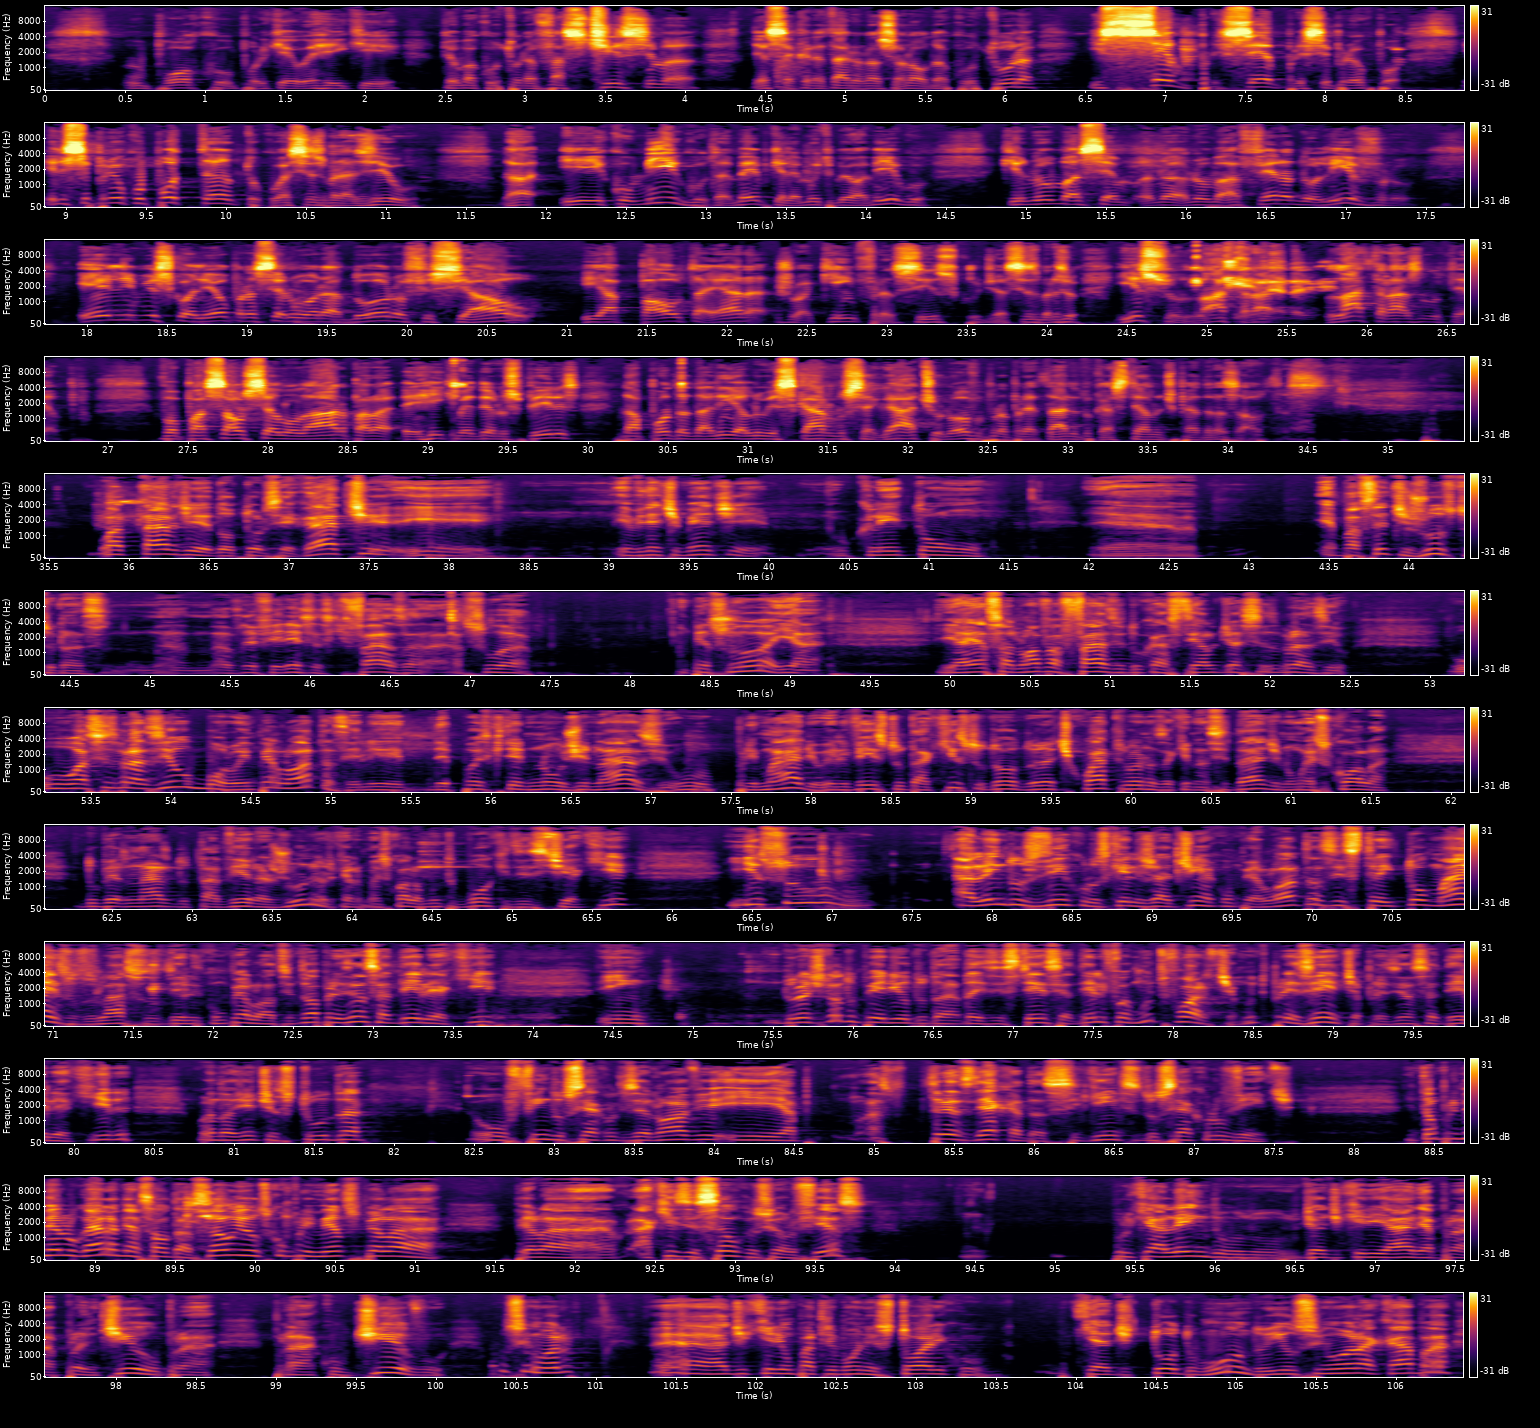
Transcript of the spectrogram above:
um pouco, porque o Henrique tem uma cultura vastíssima, é secretário nacional da cultura e sempre, sempre se preocupou. Ele se preocupou tanto com Assis Brasil. Né? E comigo também, porque ele é muito meu amigo, que numa, semana, numa feira do livro, ele me escolheu para ser o orador oficial e a pauta era Joaquim Francisco de Assis Brasil. Isso lá, lá atrás no tempo. Vou passar o celular para Henrique Medeiros Pires, na ponta da linha Luiz Carlos Segatti, o novo proprietário do Castelo de Pedras Altas. Boa tarde, doutor Segatti. E, evidentemente, o Cleiton é, é, bastante justo nas, nas referências que faz à sua pessoa e a, e a essa nova fase do Castelo de Assis Brasil. O Assis Brasil morou em Pelotas, ele depois que terminou o ginásio, o primário, ele veio estudar aqui, estudou durante quatro anos aqui na cidade, numa escola do Bernardo Taveira Júnior, que era uma escola muito boa que existia aqui. E isso, além dos vínculos que ele já tinha com Pelotas, estreitou mais os laços dele com Pelotas. Então a presença dele aqui em durante todo o período da, da, existência dele foi muito forte, é muito presente a presença dele aqui, né, quando a gente estuda o fim do século XIX e a, as três décadas seguintes do século XX. Então, em primeiro lugar, a minha saudação e os cumprimentos pela, pela aquisição que o senhor fez, porque além do, de adquirir área para plantio, para cultivo, o senhor é, adquire um patrimônio histórico que é de todo mundo, e o senhor acaba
